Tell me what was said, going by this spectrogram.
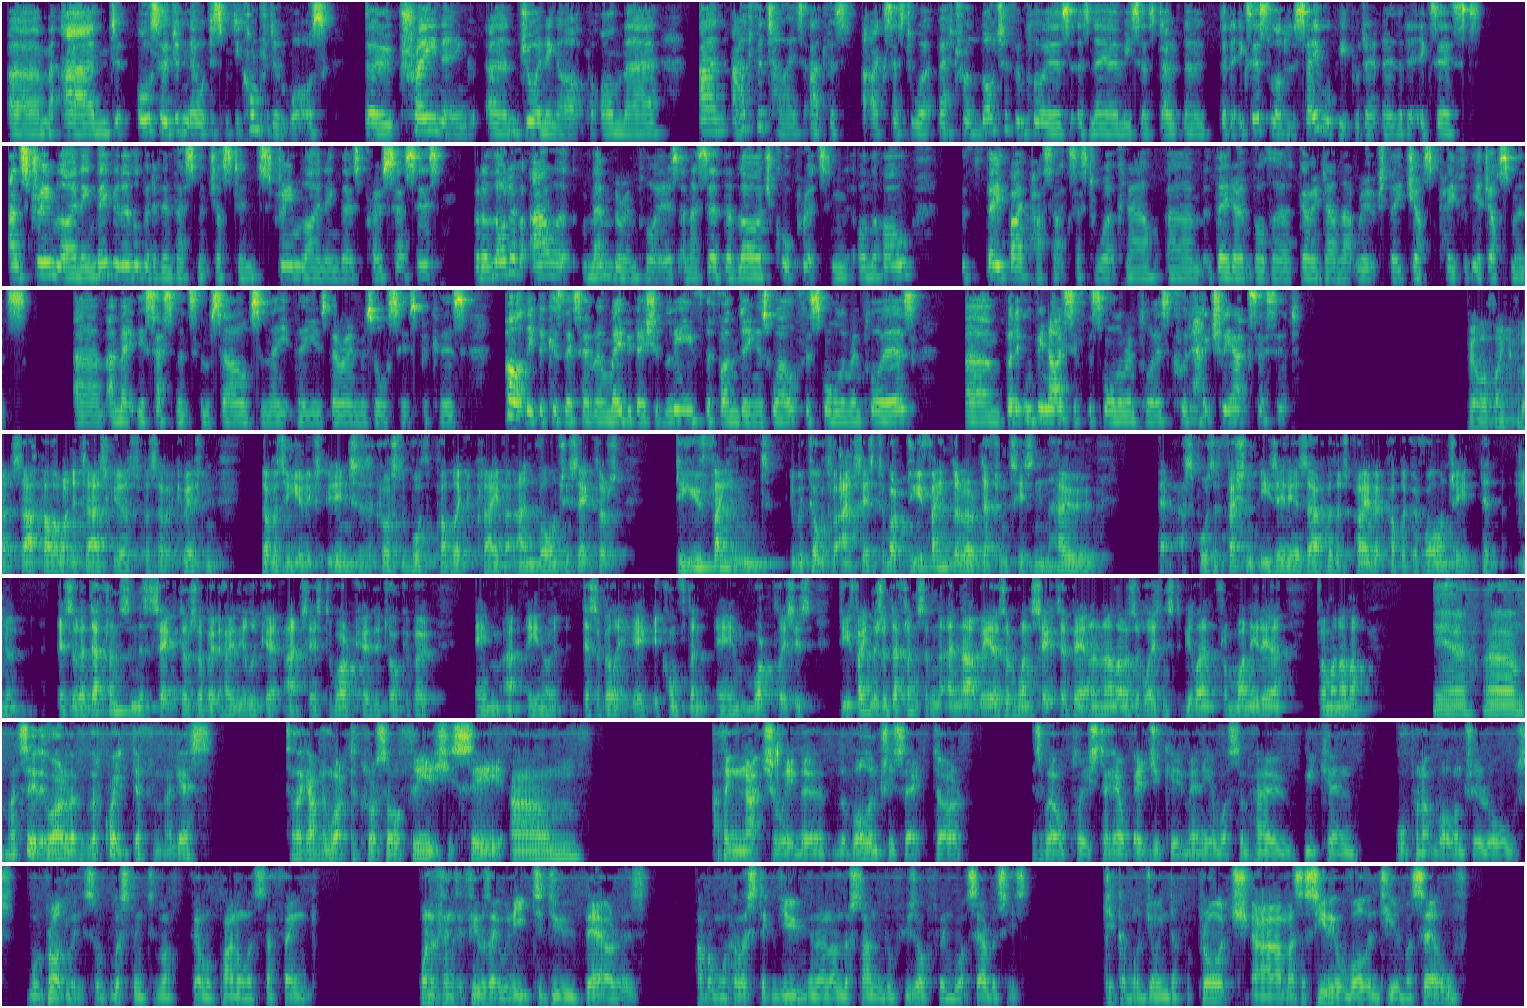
um, and also didn't know what disability confident was. So training and joining up on there and advertise access to work better. A lot of employers, as Naomi says, don't know that it exists. A lot of disabled people don't know that it exists. And streamlining, maybe a little bit of investment just in streamlining those processes. But a lot of our member employers, and I said the large corporates in, on the whole, they bypass access to work now. Um, they don't bother going down that route. They just pay for the adjustments um, and make the assessments themselves, and they, they use their own resources because partly because they say, well, maybe they should leave the funding as well for smaller employers. Um, but it would be nice if the smaller employers could actually access it. Bella, thank you for that. Sathpal, I wanted to ask you a specific question. Obviously, your experiences across the both public, private and voluntary sectors. Do you find, we talked about access to work, do you find there are differences in how, I suppose, efficient these areas are, whether it's private, public or voluntary? Did, you know, is there a difference in the sectors about how they look at access to work, how they talk about um, uh, you know, disability uh, confident um, workplaces. Do you find there's a difference in, in that way? Is there one sector better than another? Is there lessons to be learnt from one area from another? Yeah, um, I'd say they were. They're, they're, quite different, I guess. So, like, having worked across all three, as you say, um, I think naturally the, the voluntary sector is well placed to help educate many of us on how we can open up voluntary roles more broadly. So, listening to my fellow panelists, I think one of the things it feels like we need to do better is have a more holistic view and an understanding of who's offering what services. Take a more joined up approach. Um, as a serial volunteer myself,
